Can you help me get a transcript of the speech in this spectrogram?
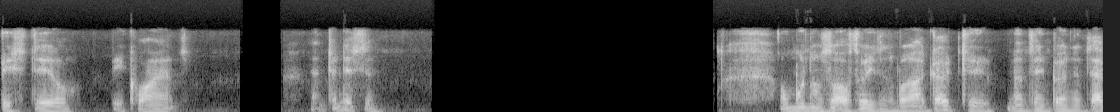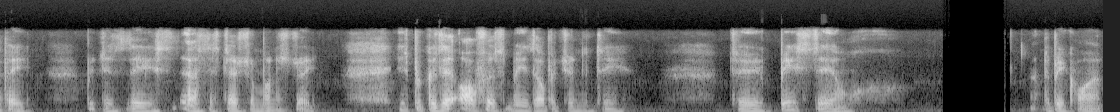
be still, be quiet, and to listen. And one of the reasons why I go to Mount St. Bernard's Abbey, which is the Cistercian monastery, is because it offers me the opportunity to be still and to be quiet.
